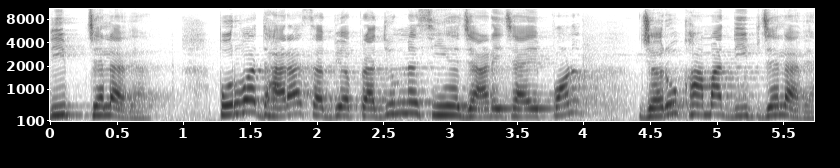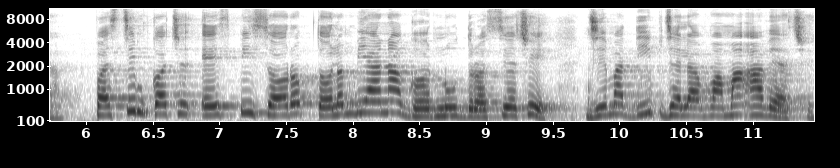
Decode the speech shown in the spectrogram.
દીપ જલાવ્યા. પૂર્વ ધારાસભ્ય પ્રદ્યુમ્નસિંહ જાડેજાએ પણ ઝરૂખામાં દીપ જલાવ્યા. પશ્ચિમ કચ્છ એસપી સૌરભ તોલંબિયાના ઘરનું દ્રશ્ય છે, જેમાં દીપ જલાવવામાં આવ્યા છે.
